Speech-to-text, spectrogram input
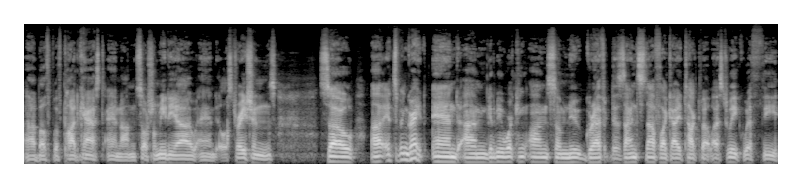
uh, both with podcast and on social media and illustrations. So uh, it's been great, and I'm going to be working on some new graphic design stuff, like I talked about last week with the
